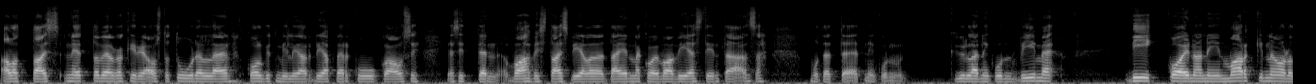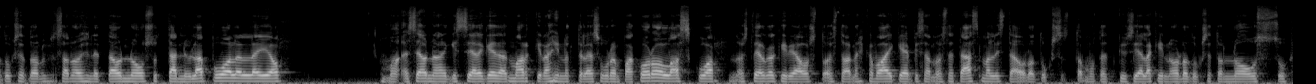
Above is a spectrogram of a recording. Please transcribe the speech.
aloittaisi nettovelkakirjaostot uudelleen 30 miljardia per kuukausi ja sitten vahvistaisi vielä tätä ennakoivaa viestintäänsä, mutta että, että niin kuin, kyllä niin kuin viime viikkoina niin markkinaodotukset on, sanoisin, että on noussut tämän yläpuolelle jo, se on ainakin selkeää, että markkina hinnoittelee suurempaa koronlaskua. Noista velkakirjaostoista on ehkä vaikeampi sanoa sitä täsmällistä odotuksesta, mutta kyllä sielläkin odotukset on noussut.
